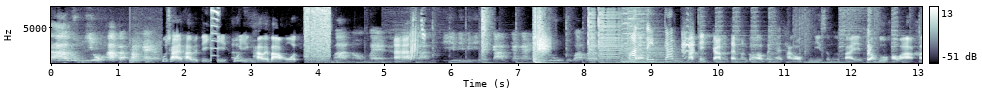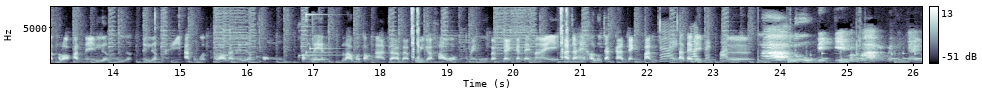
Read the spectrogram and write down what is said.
ถ้าลูกพี่อกหักอะทำไงครับผู้ชายพาไปตีกี่ ผู้หญิงพาไปบาร์โฮส บ้านน้องแฝดเนี่ยอ่าฮะทะเลาะกันพี่มีวิธีจัดการยังไงให้ลูกถือว่าไม่ลำบากมัดติดกัน มาติดกันแต่มันก็ไม่ใช่ทางออกที่ดีเสมอไป ต้องดูเขาว่าเขาทะเลาะกันในเรื่องเรื่องในเรื่องไหนถ้าสมมติทะเลาะกันในเรื่องของของเล่น เราก็ต้องอาจจะแบบคุยกับเขาทำไมหนูแบบแบ่งกันได้ไหมอาจจะให้เขารู้จักการแบ่งปันใช่ตั้งแต่เด็กการแบ่งปัน เออ ถ้าลูกติดเกมมากๆเนี่ยไม่สนใจโล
